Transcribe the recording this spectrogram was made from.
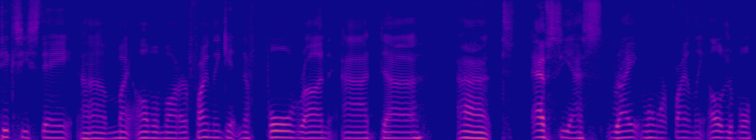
Dixie State, uh, my alma mater, finally getting a full run at uh, at FCS. Right when we're finally eligible,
